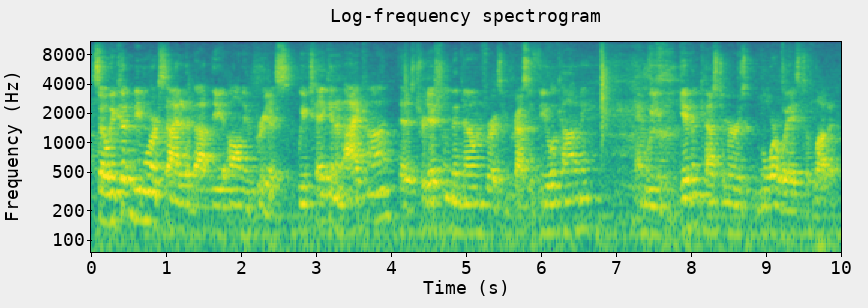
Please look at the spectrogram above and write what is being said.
So we couldn't be more excited about the all-new Prius. We've taken an icon that has traditionally been known for its impressive fuel economy, and we've given customers more ways to love it.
